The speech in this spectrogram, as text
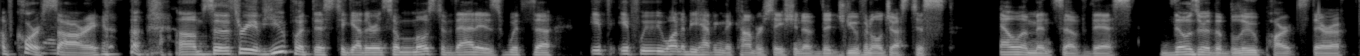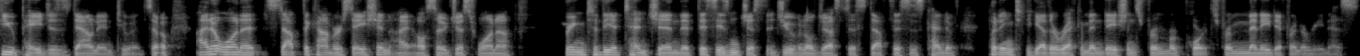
of course, Yeah. sorry. Um, so the three of you put this together, and so most of that is with the, if, if we want to be having the conversation of the juvenile justice elements of this, those are the blue parts. There are a few pages down into it. So I don't want to stop the conversation. I also just want to bring to the attention that this isn't just the juvenile justice stuff. This is kind of putting together recommendations from reports from many different arenas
